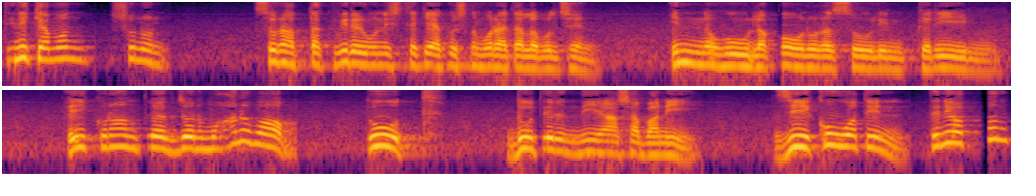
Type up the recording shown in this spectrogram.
তিনি কেমন? শুনুন। সুরাত তাকবীরের উনিশ থেকে একুশ নম্বর আয়তাল্লাহ বলছেন, ইন্নহু লাকুল রাসূলিন করিম। এই কোরআন তো একজন মহানুভব, দূত, দূতের নিয়ে আসা বাণী। জি কুয়াতিন তিনি অত্যন্ত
